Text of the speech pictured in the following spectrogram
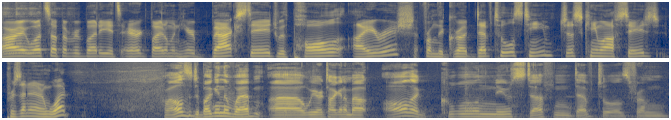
All right, what's up, everybody? It's Eric Bidelman here, backstage with Paul Irish from the DevTools team. Just came off stage, presented on what? Well, it's debugging the web. Uh, we were talking about all the cool new stuff in DevTools, from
